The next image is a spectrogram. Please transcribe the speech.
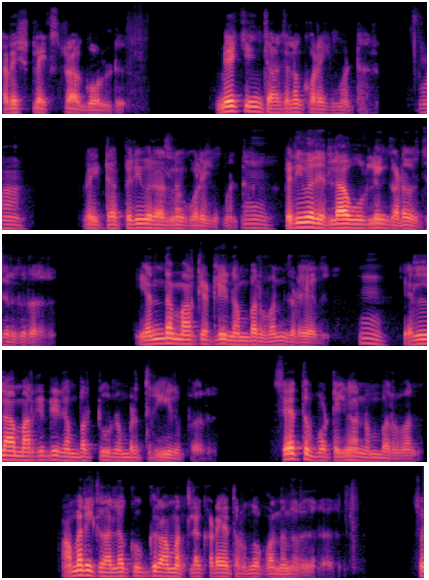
தனிஷ்டில் எக்ஸ்ட்ரா கோல்டு மேக்கிங் சார்ஜெல்லாம் குறைக்க மாட்டார். ரைட்டாக பெரியவர் அதெல்லாம் குறைக்க மாட்டார். பெரியவர் எல்லா ஊர்லேயும் கடை வச்சுருக்கிறாரு. எந்த மார்க்கெட்லேயும் நம்பர் ஒன் கிடையாது. எல்லா மார்க்கெட்லேயும் நம்பர் டூ நம்பர் த்ரீ இருப்பார். சேர்த்து போட்டிங்கன்னா நம்பர் ஒன் அமெரிக்காவில் குக்கிராமத்தில் கடையை திறந்து உட்காந்துன்னு இருக்கிறாரு. ஸோ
